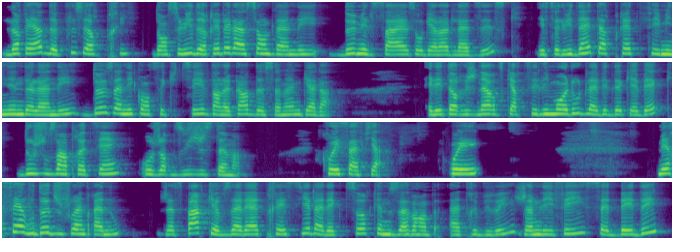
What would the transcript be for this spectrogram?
lauréate de plusieurs prix, dont celui de Révélation de l'année 2016 au Gala de la Disque et celui d'interprète féminine de l'année deux années consécutives dans le cadre de ce même gala. Elle est originaire du quartier Limoilou de la ville de Québec, d'où je vous entretiens aujourd'hui justement. Koué Safia. Oui. Merci à vous deux de vous joindre à nous. J'espère que vous avez apprécié la lecture que nous avons attribuée. J'aime les filles, cette BD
